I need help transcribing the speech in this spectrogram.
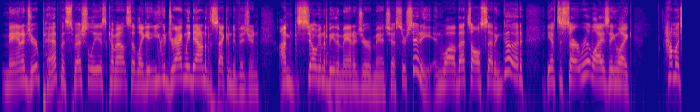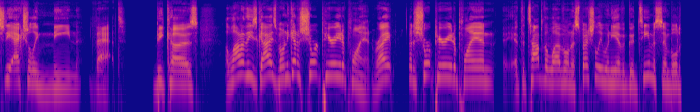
manager Pep especially has come out and said like you could drag me down to the second division. I'm still going to be the manager of Manchester City. And while that's all said and good you have to start realizing like how much do you actually mean that because a lot of these guys when you got a short period of playing right got a short period of playing at the top of the level and especially when you have a good team assembled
